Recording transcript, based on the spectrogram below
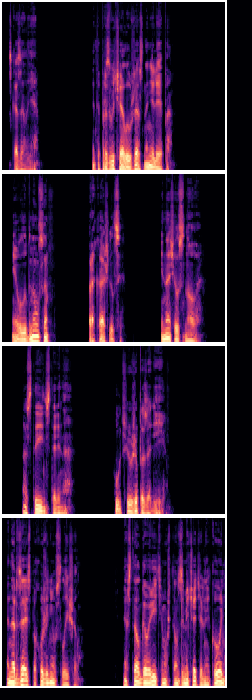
— сказал я. Это прозвучало ужасно нелепо. Я улыбнулся, прокашлялся и начал снова. «Остынь, старина. Худшее уже позади». Энерджайз, похоже, не услышал. Я стал говорить ему, что он замечательный конь,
